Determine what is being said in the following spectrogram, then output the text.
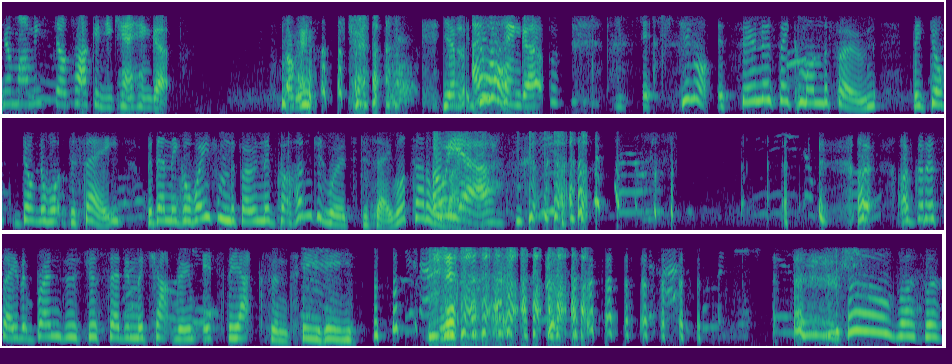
No, mommy's um, still talking. You can't hang up. Okay. yeah, but I you know will what? hang up. It, do you know? As soon as they come on the phone, they don't don't know what to say. But then they go away from the phone. They've got a hundred words to say. What's that all Oh about? Oh yeah. Uh, I've got to say that Brenda's just said in the chat room, it's the accent, hee hee. oh, bless her.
